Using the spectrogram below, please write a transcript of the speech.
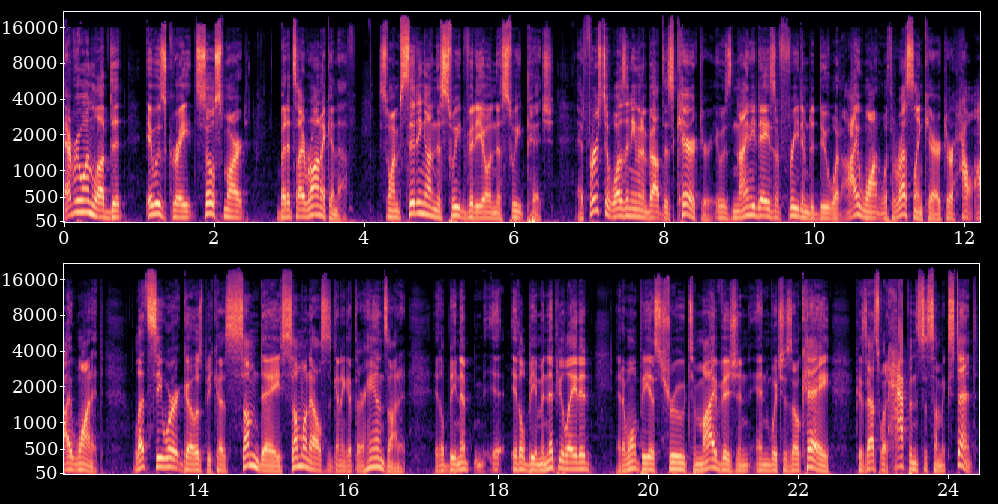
Everyone loved it. It was great, so smart, but it's ironic enough. So I'm sitting on this sweet video and this sweet pitch. At first, it wasn't even about this character. It was 90 days of freedom to do what I want with a wrestling character, how I want it. Let's see where it goes because someday someone else is going to get their hands on it. It'll be it'll be manipulated and it won't be as true to my vision and which is okay because that's what happens to some extent.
